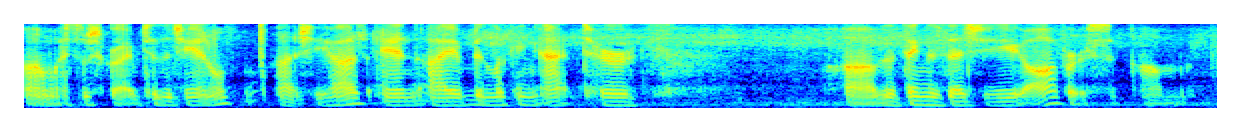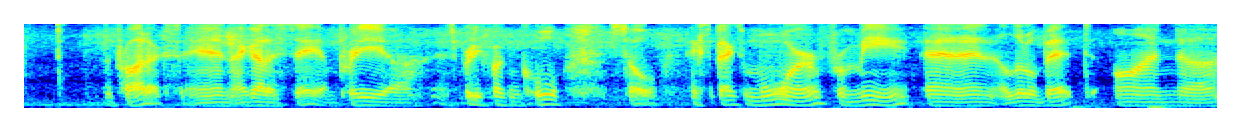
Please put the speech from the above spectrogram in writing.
Um, I subscribe to the channel uh, she has, and I've been looking at her, uh, the things that she offers. Um, the products and i gotta say i'm pretty uh, it's pretty fucking cool. So expect more from me and a little bit on uh,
